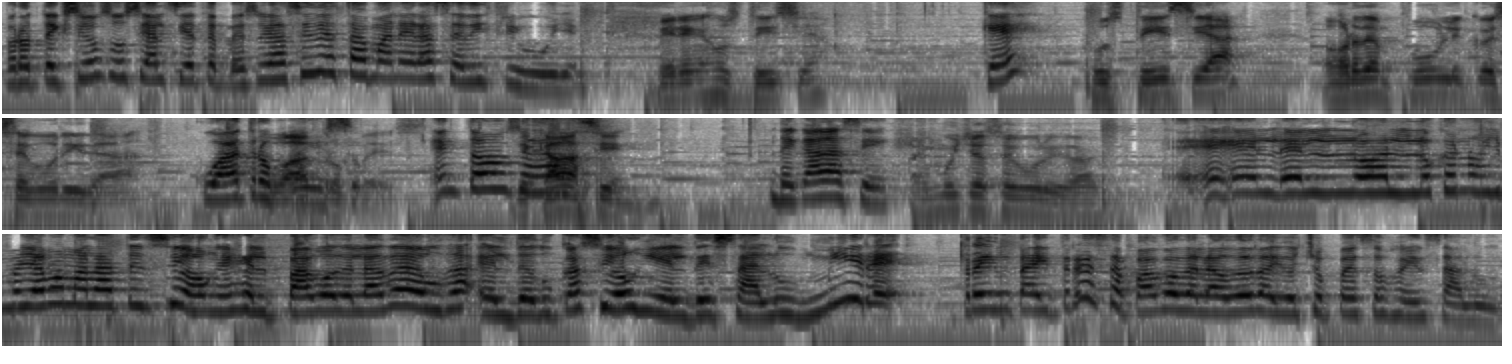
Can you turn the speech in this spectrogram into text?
Protección social 7 pesos. Y así de esta manera se distribuye. Miren justicia. ¿Qué? Justicia, orden público y seguridad. 4 pesos. Entonces, de cada 100 de cada 100. Hay mucha seguridad. lo, que nos llama más la atención es el pago de la deuda, el de educación y el de salud. Mire, 33 a pago de la deuda y 8 pesos en salud.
